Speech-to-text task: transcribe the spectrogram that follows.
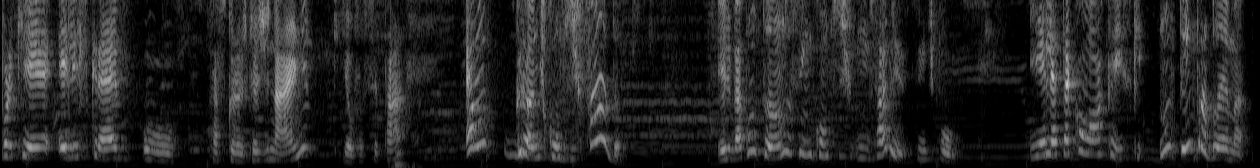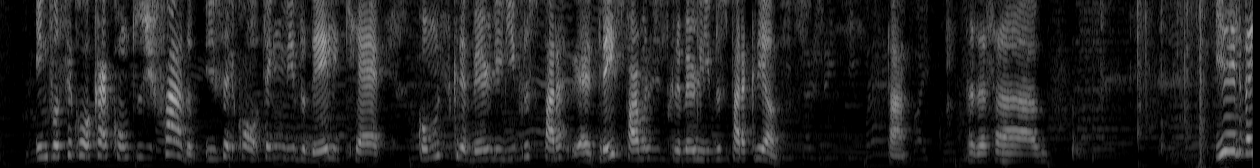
Porque ele escreve o As Crônicas de Nárnia, que eu vou citar, é um grande conto de fada. Ele vai contando, assim, contos de. Sabe? Assim, tipo. E ele até coloca isso, que não tem problema em você colocar contos de fada. Isso ele tem um livro dele que é Como escrever livros para. é, três formas de escrever livros para crianças. Tá? Fazer essa. E ele, vai,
